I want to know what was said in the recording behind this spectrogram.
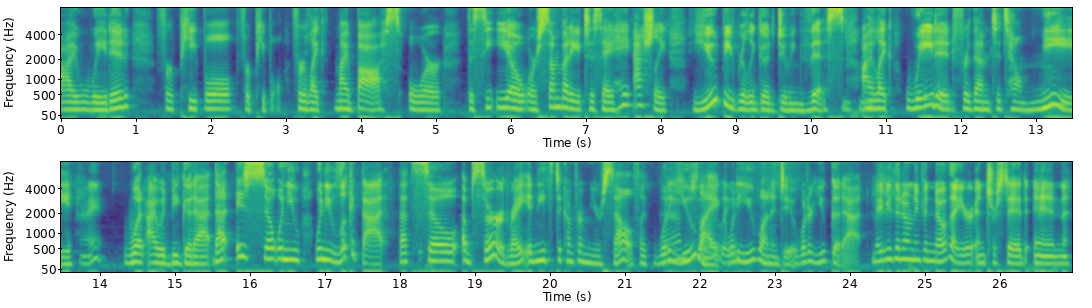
I waited for people, for people, for like my boss or the CEO or somebody to say, Hey, Ashley, you'd be really good doing this. Mm-hmm. I like waited for them to tell me Right? What I would be good at. That is so when you when you look at that, that's so absurd, right? It needs to come from yourself. Like what do you like? What do you want to do? What are you good at? Maybe they don't even know that you're interested in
